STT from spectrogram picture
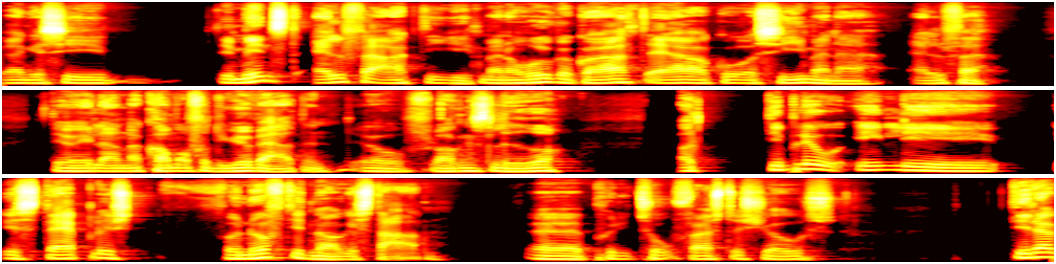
man kan sige, det mindst alfa-agtige, man overhovedet kan gøre, det er at gå og sige, at man er alfa. Det er jo et eller andet, der kommer fra dyreverdenen. Det er jo flokkens leder. Og det blev egentlig established fornuftigt nok i starten øh, på de to første shows. Det, der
